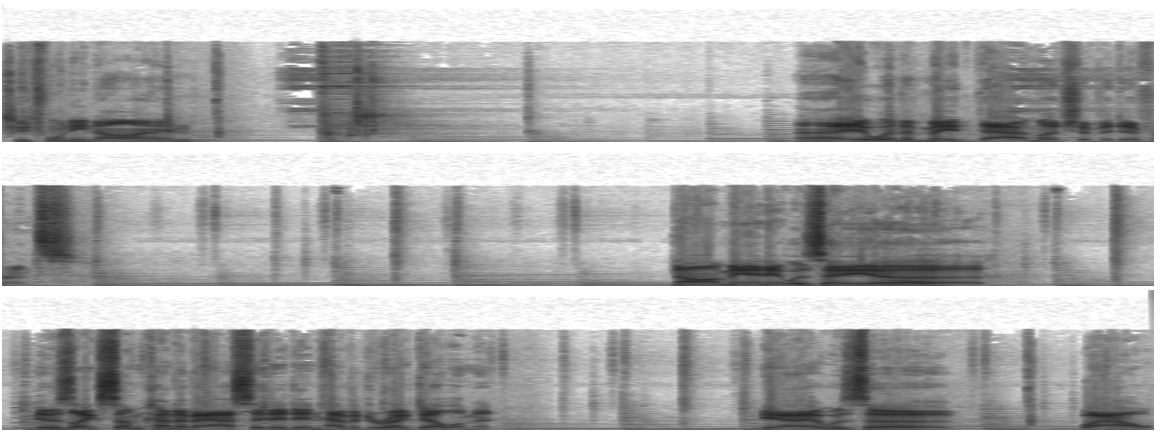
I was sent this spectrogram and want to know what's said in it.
229. Uh, it wouldn't have made that much of a difference. Nah, man, it was a, uh, it was like some kind of acid. It didn't have a direct element. Yeah, it was, uh, wow.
